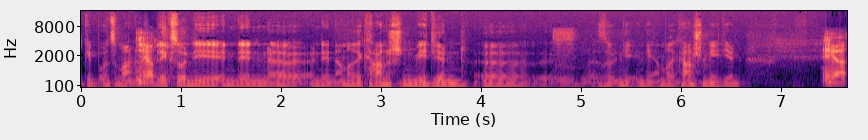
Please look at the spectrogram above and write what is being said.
gib uns mal einen Einblick ja. so in die in den äh, in den amerikanischen Medien, äh, also in die, in die amerikanischen Medien. Ja,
